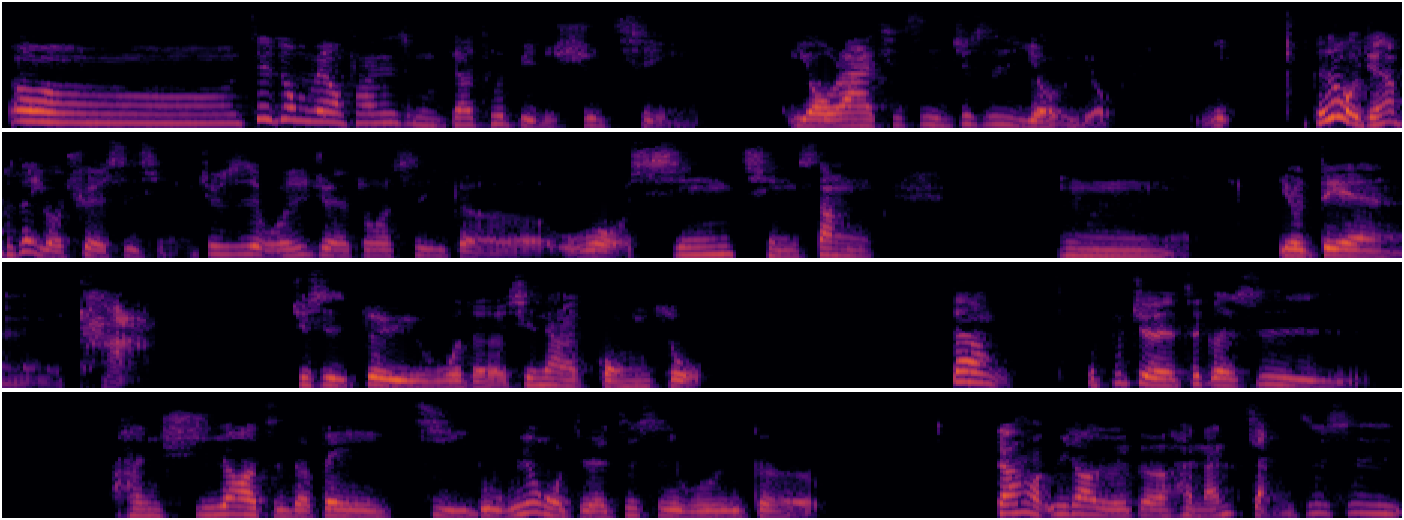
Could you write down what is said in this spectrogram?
嗯，这周没有发生什么比较特别的事情，有啦，其实就是有有也，可是我觉得那不是有趣的事情，就是我是觉得说是一个我心情上，嗯，有点卡，就是对于我的现在的工作，但我不觉得这个是很需要值得被记录，因为我觉得这是我一个。刚好遇到有一个很难讲，就是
